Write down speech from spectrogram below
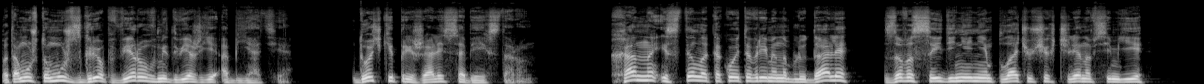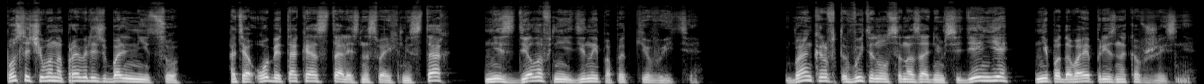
потому что муж сгреб Веру в медвежье объятия. Дочки прижались с обеих сторон. Ханна и Стелла какое-то время наблюдали за воссоединением плачущих членов семьи, после чего направились в больницу, хотя обе так и остались на своих местах, не сделав ни единой попытки выйти. Бэнкрофт вытянулся на заднем сиденье, не подавая признаков жизни.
